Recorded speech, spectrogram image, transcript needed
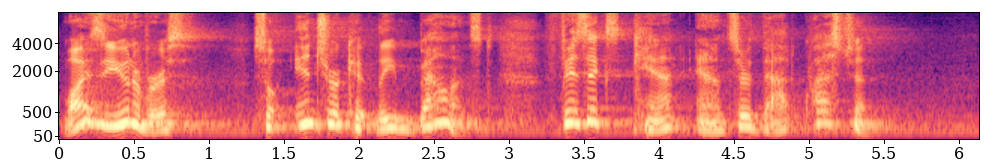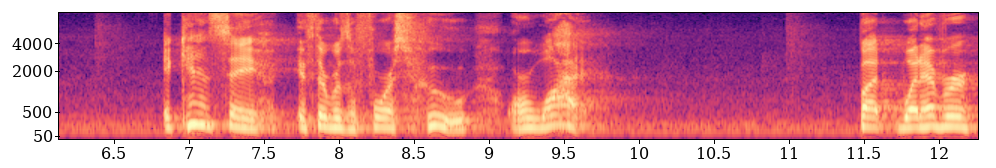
Why is the universe so intricately balanced? Physics can't answer that question. It can't say if there was a force, who or why. But whatever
